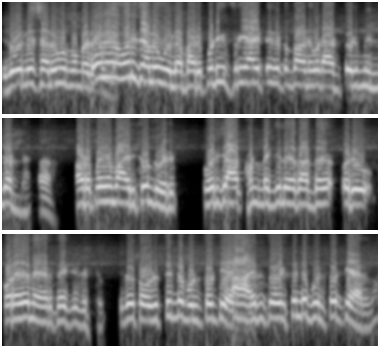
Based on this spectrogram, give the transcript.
ഇത് വലിയ ചെലവൊന്നും ഒരു ചെലവില്ല ചെലവുമില്ല. മരപ്പൊടി ഫ്രീ ആയിട്ട് കിട്ടുന്നതാണ്. ഇവിടെ അടുത്തൊരു മില്ലുണ്ട്. അവിടെ പോയി വാരിക്കൊണ്ട് വരും. ഒരു ചാക്കുണ്ടെങ്കിൽ ഏതാണ്ട് ഒരു കുറെ നേരത്തേക്ക് കിട്ടും. ഇത് തൊഴുത്തിന്റെ പുൽത്തൊട്ടിയായിരുന്നു. ആ ഇത് തൊഴുത്തിന്റെ പുൽത്തൊട്ടിയായിരുന്നു.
